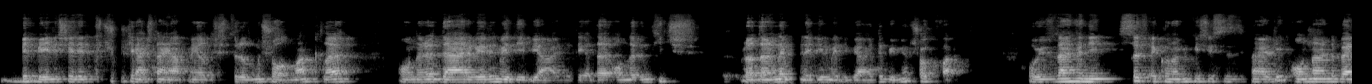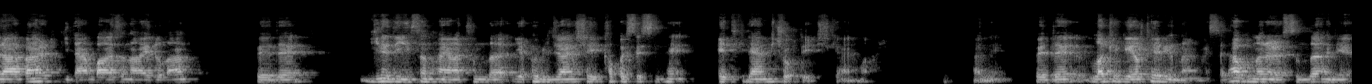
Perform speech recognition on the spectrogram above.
Be- belli şeyleri küçük yaştan yapmaya alıştırılmış olmakla onlara değer verilmediği bir ailede ya da onların hiç radarına bile girmediği bir ailede büyümek çok farklı. O yüzden hani sırf ekonomik eşitsizlikler değil, onlarla beraber giden, bazen ayrılan ve de yine de insan hayatında yapabileceği şey kapasitesini etkileyen birçok değişken var. Hani ve de luck egalitarianlar mesela bunlar arasında hani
